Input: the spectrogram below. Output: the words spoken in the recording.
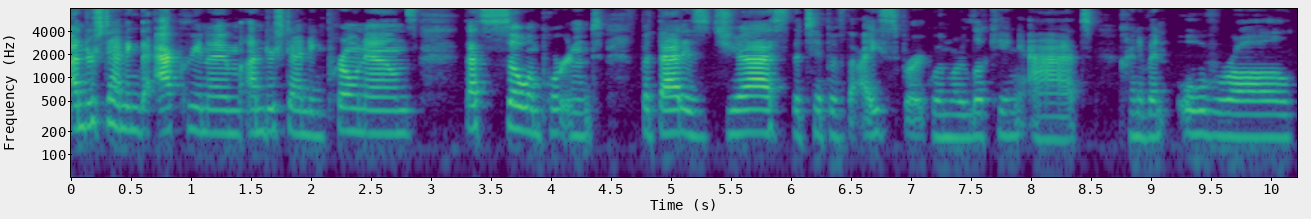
understanding the acronym understanding pronouns that's so important. But that is just the tip of the iceberg when we're looking at kind of an overall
